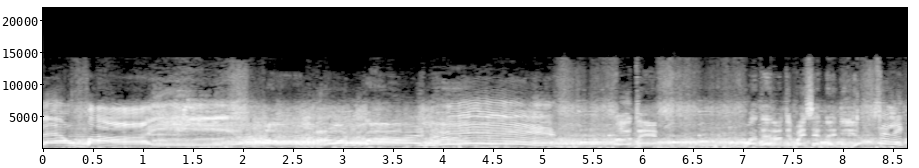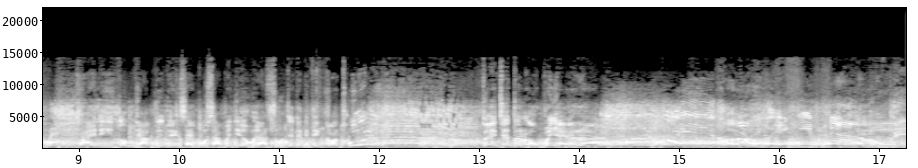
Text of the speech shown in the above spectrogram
แล้วไปออกรถไปเลเอ๊ยะเออตัวเองว่าแต่เราจะไปเส้นไหนดีอะเส้นเล็กไหมใช่ดีต้มยำด้วยตัวเองใส่หมูสับไปเยอะเวลาซุปจะได้ไม่ติดก้อนตัวเองจะตลกไม่ใหญ่แล้วนะ เอ้ยเขาอยากให้ตัวเองยิ้มนะ อารมณ์ดี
